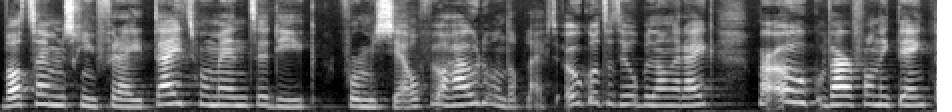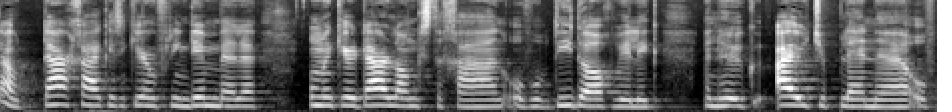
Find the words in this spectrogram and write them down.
wat zijn misschien vrije tijdsmomenten die ik voor mezelf wil houden, want dat blijft ook altijd heel belangrijk. Maar ook waarvan ik denk, nou, daar ga ik eens een keer een vriendin bellen om een keer daar langs te gaan. Of op die dag wil ik een leuk uitje plannen. Of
